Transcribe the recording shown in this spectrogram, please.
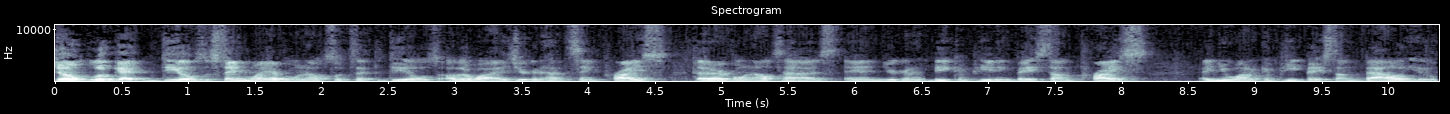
don't look at deals the same way everyone else looks at the deals. Otherwise you're going to have the same price that everyone else has, and you're going to be competing based on price, and you want to compete based on value.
